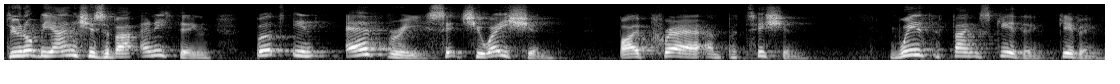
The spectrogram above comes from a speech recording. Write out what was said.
Do not be anxious about anything, but in every situation, by prayer and petition, with thanksgiving, giving,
